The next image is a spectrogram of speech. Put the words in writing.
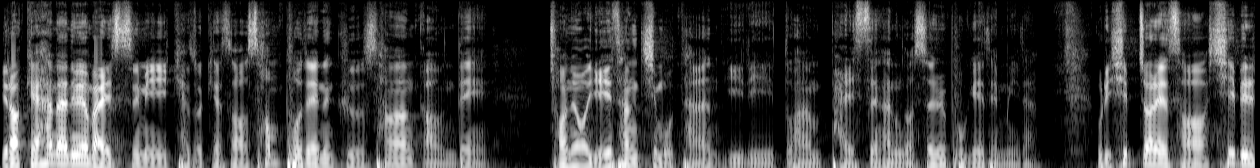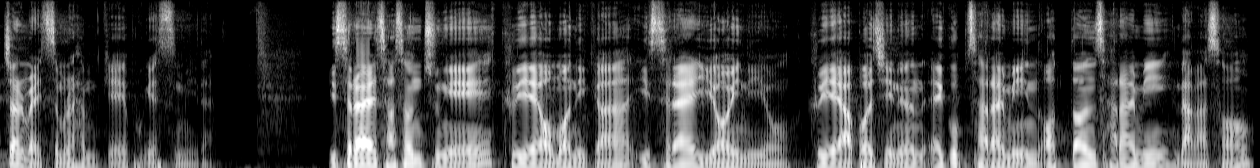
이렇게 하나님의 말씀이 계속해서 선포되는 그 상황 가운데 전혀 예상치 못한 일이 또한 발생하는 것을 보게 됩니다. 우리 10절에서 11절 말씀을 함께 보겠습니다. 이스라엘 자손 중에 그의 어머니가 이스라엘 여인이요 그의 아버지는 애굽 사람인 어떤 사람이 나가서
